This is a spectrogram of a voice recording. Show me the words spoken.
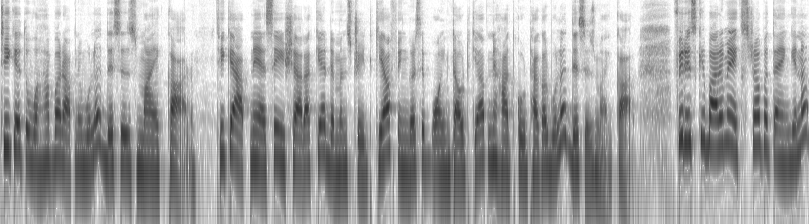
ठीक है तो वहाँ पर आपने बोला दिस इज़ माई कार ठीक है, आपने ऐसे इशारा किया डेमोन्स्ट्रेट किया फिंगर से पॉइंट आउट किया अपने हाथ को उठाकर बोला दिस इज़ माई कार फिर इसके बारे में एक्स्ट्रा बताएँगे ना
